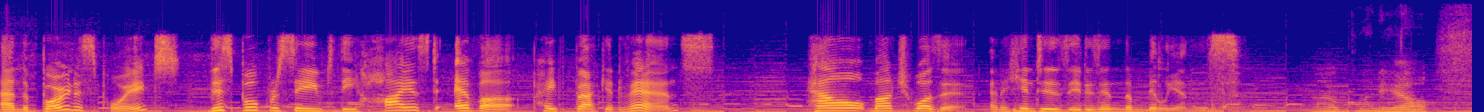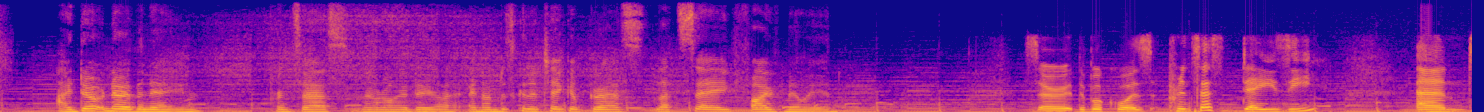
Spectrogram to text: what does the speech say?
And the bonus point this book received the highest ever paperback advance. How much was it? And a hint is it is in the millions. Oh bloody hell! I don't know the name, Princess. No idea. And I'm just gonna take a guess. Let's say five million. So, the book was Princess Daisy. And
